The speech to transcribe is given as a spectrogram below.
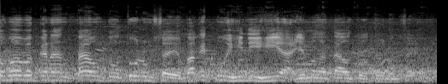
tumawag ka ng taong tutulong sa'yo, bakit mo hinihiya yung mga taong tutulong sa'yo?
